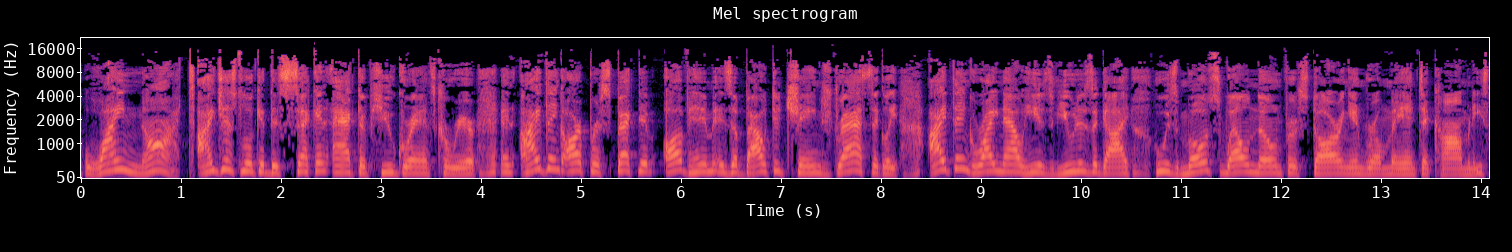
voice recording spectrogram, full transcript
why not? I just look at the second act of Hugh Grant's career and I think our perspective of him is about to change drastically. I think right now he is viewed as a guy who is most well known for starring in romantic comedies.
